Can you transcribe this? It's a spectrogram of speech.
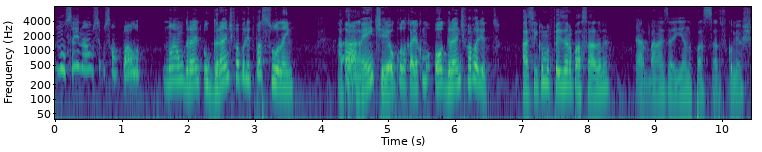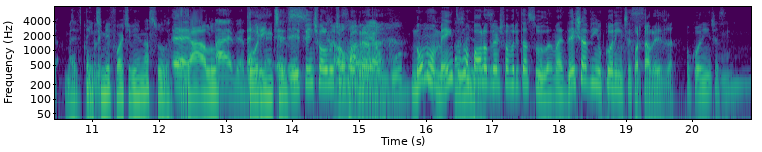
não sei não se o São Paulo não é um grande, o grande favorito pra Sula, hein? Atualmente, ah. eu colocaria como o grande favorito. Assim como fez ano passado, né? É, mas aí ano passado ficou meio chato. Mas tem time forte vindo na Sula. É. Galo, ah, é Corinthians. É, é, isso que a gente falou no último programa. No momento, o São Paulo é o grande favorito da Sula, mas deixa vir o Corinthians. Fortaleza. O Corinthians. Hum.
